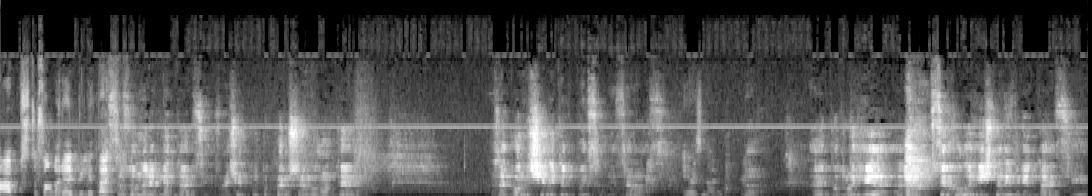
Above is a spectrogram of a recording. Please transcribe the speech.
А стосовно А реабілітації. Стосовно реабілітації, значить, ну, по-перше, волонтери. Закон ще не підписаний, це раз. Я знаю. Да. Е, По-друге, е, психологічна реабілітація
